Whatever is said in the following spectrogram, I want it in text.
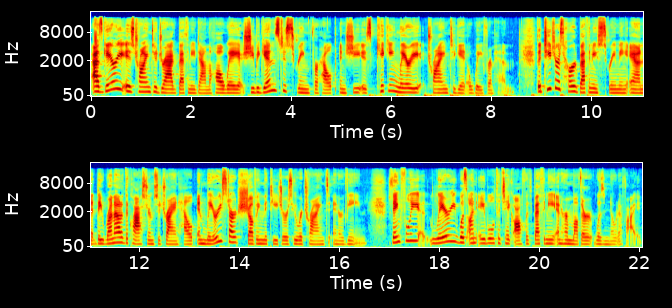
As Gary is trying to drag Bethany down the hallway, she begins to scream for help and she is kicking Larry, trying to get away from him. The teachers heard Bethany screaming and they run out of the classrooms to try and help, and Larry starts shoving the teachers who were trying to intervene. Thankfully, Larry was unable to take off with Bethany and her mother was notified.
